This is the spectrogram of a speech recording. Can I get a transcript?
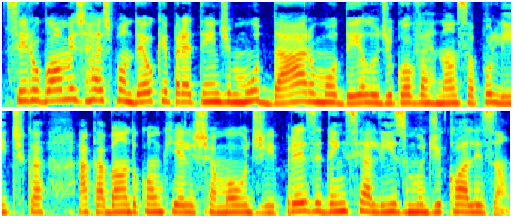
Ciro Gomes respondeu que pretende mudar o modelo de governança política, acabando com o que ele chamou de presidencialismo de coalizão.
